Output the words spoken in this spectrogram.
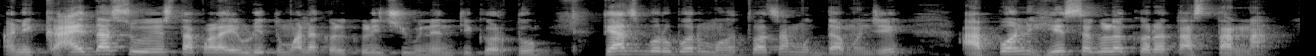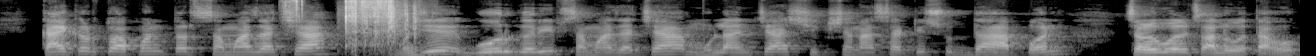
आणि कायदा सुव्यवस्था पाळा एवढी तुम्हाला कळकळीची विनंती करतो. त्याचबरोबर महत्त्वाचा मुद्दा म्हणजे आपण हे सगळं करत असताना काय करतो आपण? तर समाजाच्या म्हणजे गोरगरीब समाजाच्या मुलांच्या शिक्षणासाठी सुद्धा आपण चळवळ चालवत आहोत.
